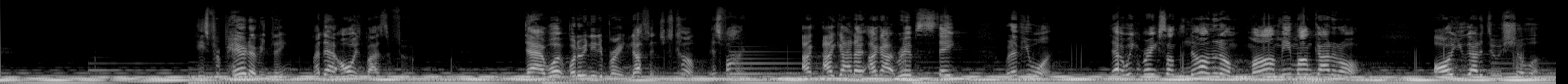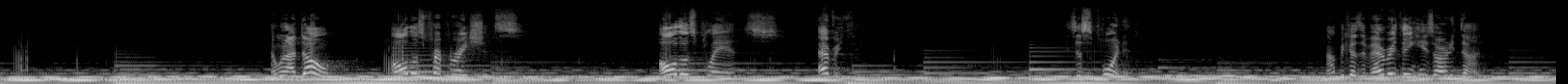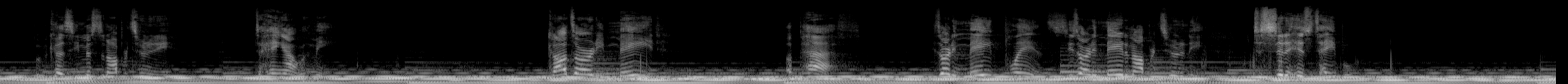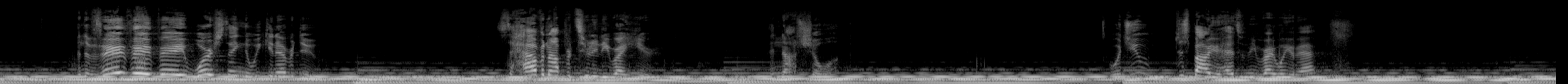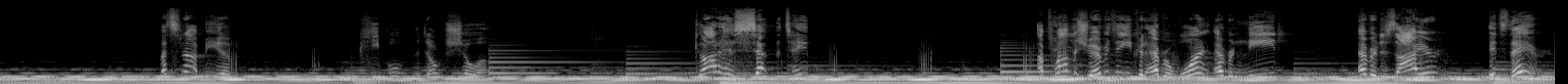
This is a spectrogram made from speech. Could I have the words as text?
He's prepared everything. My dad always buys the food. Dad, what, what do we need to bring? Nothing. Just come. It's fine. I, I got I got ribs, steak, whatever you want. Dad, we can bring something. No, no, no. Mom, me, mom got it all. All you got to do is show up. And when I don't, all those preparations, all those plans, everything, he's disappointed. Because of everything he's already done, but because he missed an opportunity to hang out with me. God's already made a path. He's already made plans. He's already made an opportunity to sit at his table. And the very, very, very worst thing that we can ever do is to have an opportunity right here and not show up. Bow your heads with me right where you're at? Let's not be a people that don't show up. God has set the table. I promise you, everything you could ever want, ever need, ever desire, it's there.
